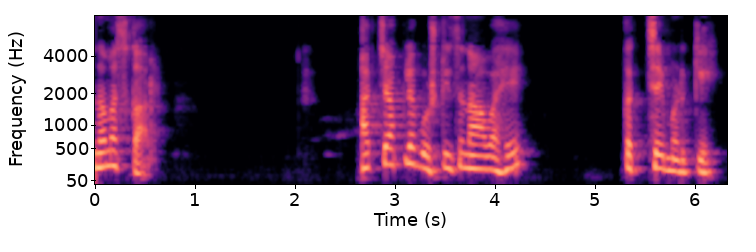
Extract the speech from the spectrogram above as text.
नमस्कार. आजच्या आपल्या गोष्टीचं नाव आहे कच्चे मडके.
